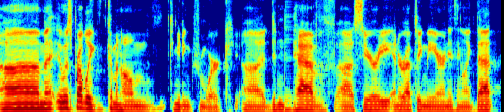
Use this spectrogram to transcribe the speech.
Um, it was probably coming home, commuting from work. Uh, didn't have uh, Siri interrupting me or anything like that.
